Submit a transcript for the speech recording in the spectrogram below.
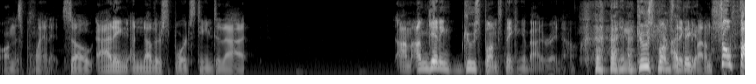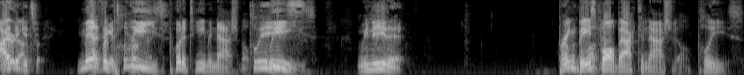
on this planet. So adding another sports team to that, I'm, I'm getting goosebumps thinking about it right now. and goosebumps thinking think, about it. I'm so fired I think up. It's, Manfred, it's please perfect. put a team in Nashville. Please. please. We need it. Bring baseball back to Nashville, please.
